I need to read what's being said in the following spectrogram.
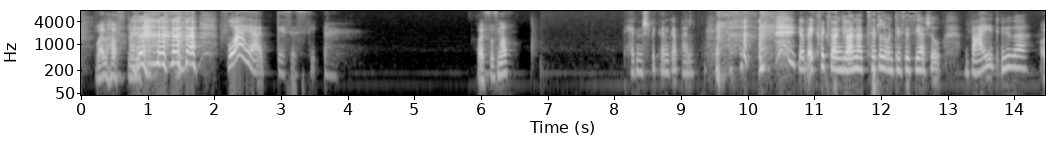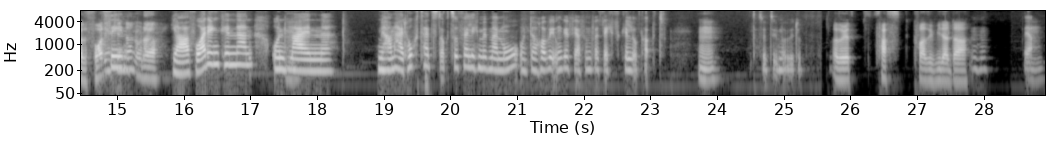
wann hast du? Vorher, das ist. Weißt du es noch? Hätten Spicker im Göpperl. Ich habe extra so einen kleinen Zettel und das ist ja schon weit über. Also vor den zehn, Kindern oder? Ja, vor den Kindern. Und mhm. mein, wir haben halt Hochzeitstag zufällig mit meinem Mo und da habe ich ungefähr 65 Kilo gehabt. Mhm. Das ist jetzt immer wieder. Also jetzt fast quasi wieder da. Mhm. Ja. Mhm.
